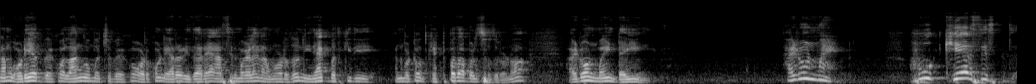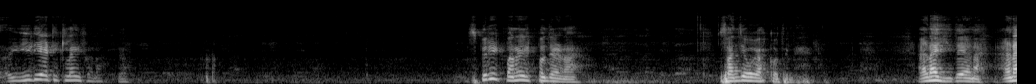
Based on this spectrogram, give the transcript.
ನಮ್ಗೆ ಹೊಡೆಯೋದು ಬೇಕು, ಲಾಂಗು ಮುಚ್ಚಬೇಕು, ಹೊಡ್ಕೊಂಡು ಯಾರು ಇದ್ದಾರೆ ಆ ಸಿನಿಮಾಗಳೇ ನಾವು ನೋಡೋದು, ನೀನು ಯಾಕೆ ಬದುಕಿದಿ ಅಂದ್ಬಿಟ್ಟು ಒಂದು ಕೆಟ್ಟ ಪದ ಬಳಸಿದ್ರು I don't mind dying I don't mind who cares is idiotic life ಅಣ್ಣ? ಸ್ಪಿರಿಟ್ ಮನೇಲಿ ಇಟ್ಟು ಬಂದೆ ಅಣ್ಣ. ಸಂಜೆ ಹೋಗಿ ಹಾಕೋತೀನಿ. ಅಣ್ಣ, ಇದೆ ಅಣ್ಣ. ಅಣ್ಣ,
